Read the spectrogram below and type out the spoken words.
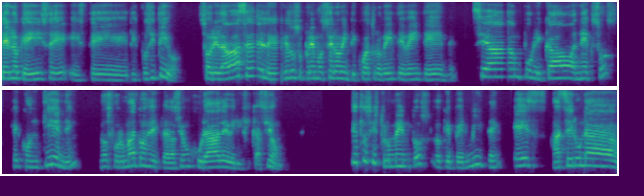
¿Qué es lo que dice este dispositivo? Sobre la base del Decreto Supremo 024-2020M, se han publicado anexos que contienen los formatos de declaración jurada de verificación. Estos instrumentos lo que permiten es hacer una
